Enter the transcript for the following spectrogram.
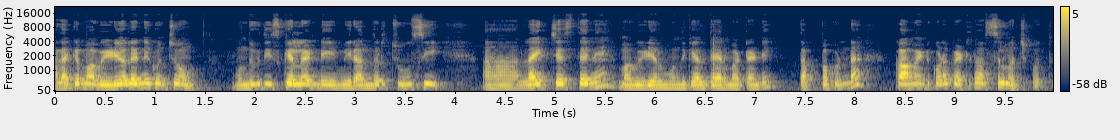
అలాగే మా వీడియోలన్నీ కొంచెం ముందుకు తీసుకెళ్ళండి. మీరందరూ చూసి లైక్ చేస్తేనే మా వీడియోలు ముందుకు వెళ్తాయి అనమాట అండి. తప్పకుండా కామెంట్ కూడా పెట్టడం అస్సలు మర్చిపోద్దు.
